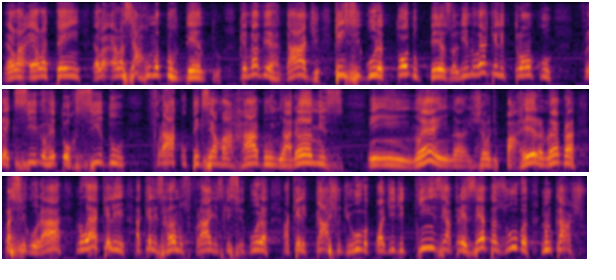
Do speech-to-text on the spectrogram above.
Ela, ela tem, ela, ela se arruma por dentro. Porque, na verdade, quem segura todo o peso ali não é aquele tronco flexível, retorcido, fraco, que tem que ser amarrado em arames, em, não é? Em, na, chama de parreira, não é para segurar, não é aquele, aqueles ramos frágeis que segura aquele cacho de uva que pode ir de 15 a 300 uvas num cacho.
